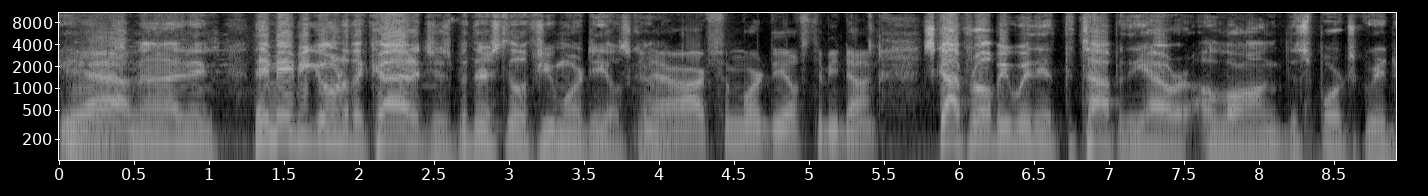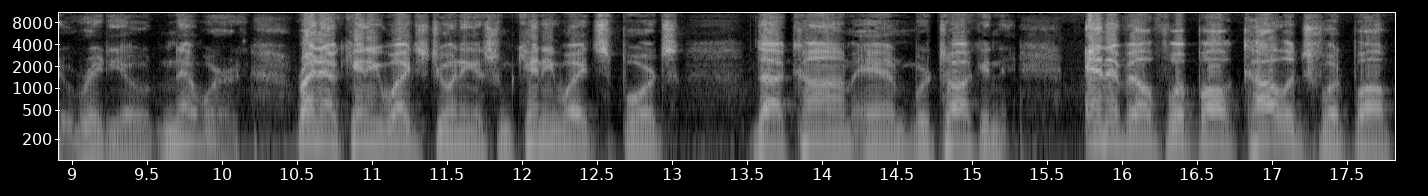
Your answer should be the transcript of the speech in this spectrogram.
Yeah. No, they, they, may be going to the cottages, but there's still a few more deals coming. There are some more deals to be done. Scott Frobe with you at the top of the hour along the Sports Grid Radio Network. Right now, Kenny White's joining us from KennyWhiteSports.com, and we're talking NFL football, college football.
